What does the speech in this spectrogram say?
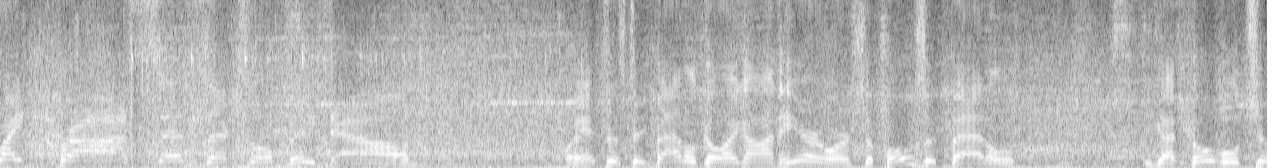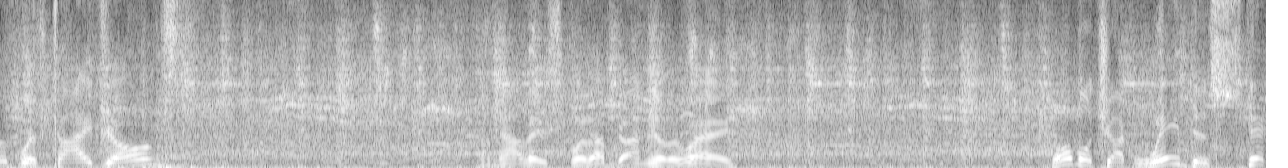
right cross sends Exelby down. Well, interesting battle going on here, or supposed battle. You got Kovalchuk with Ty Jones. And now they've split up, gone the other way. Kovalchuk waved his stick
